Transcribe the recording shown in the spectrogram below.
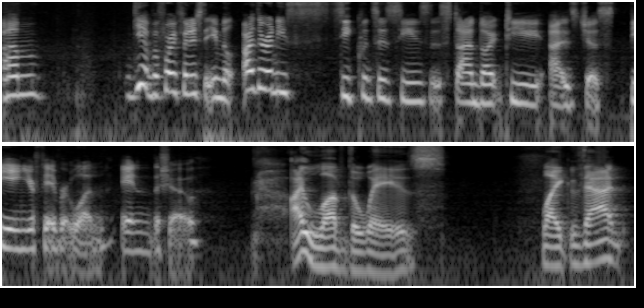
Um, yeah, before I finish the email, are there any sequences, scenes that stand out to you as just being your favourite one in the show? I love the ways. Like that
